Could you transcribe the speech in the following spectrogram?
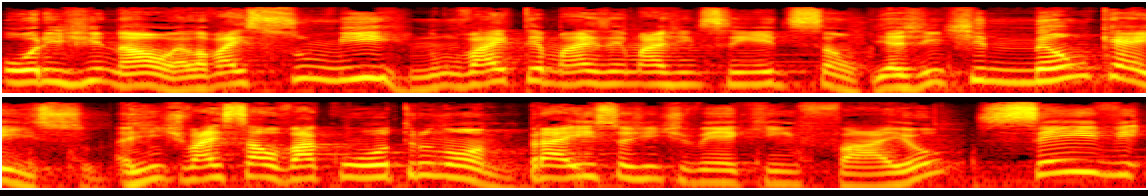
original. Ela vai sumir, não vai ter mais a imagem sem edição. E a gente não quer isso. A gente vai salvar com outro nome. Para isso, a gente vem aqui em File, Save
